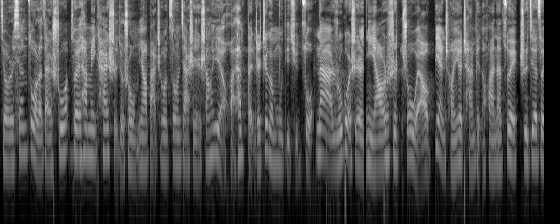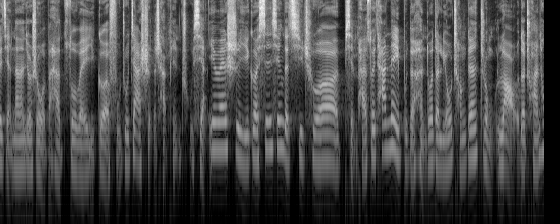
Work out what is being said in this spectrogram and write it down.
就是先做了再说，所以他们一开始就说我们要把这个自动驾驶也商业化，它本着这个目的去做。那如果是你要是说我要变成一个产品的话，那最直接最简单的就是我把它作为一个辅助驾驶的产品出现，因为是一个新兴的汽车品牌，所以它内部的很多的流程跟这种老的传统。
